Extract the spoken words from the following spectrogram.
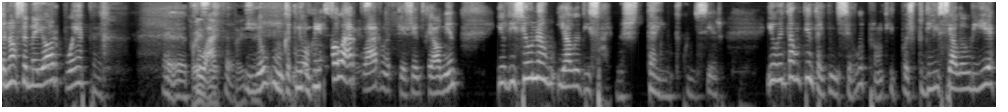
a nossa maior poeta uh, croata? É, e é. eu nunca tinha ouvido falar, claro, é? porque a gente realmente. Eu disse: Eu não. E ela disse: Ai, mas tenho que conhecer. E eu então tentei conhecê-la, pronto, e depois pedi-lhe se ela lia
